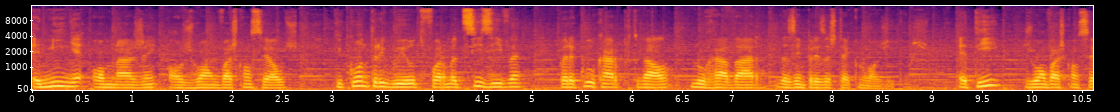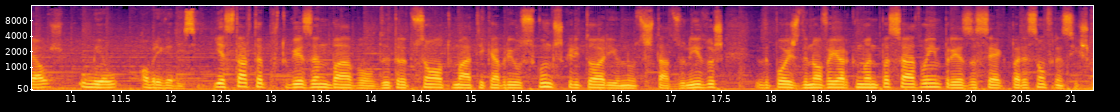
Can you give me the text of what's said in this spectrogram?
a minha homenagem ao João Vasconcelos, que contribuiu de forma decisiva para colocar Portugal no radar das empresas tecnológicas. A ti, João Vasconcelos, o meu obrigadíssimo. E a startup portuguesa Unbubble, de tradução automática, abriu o segundo escritório nos Estados Unidos. Depois de Nova Iorque no ano passado, a empresa segue para São Francisco.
